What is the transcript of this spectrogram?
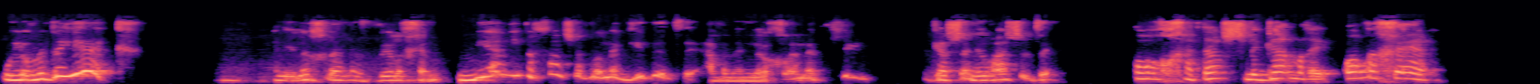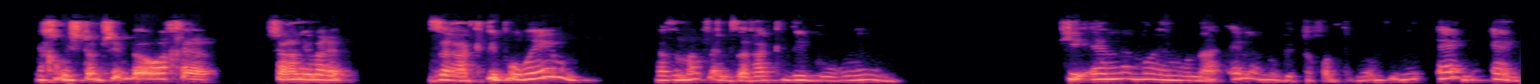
הוא לא מדייק. אני לא יכולה להסביר לכם מי אני בכלל שבוא להגיד את זה, אבל אני לא יכולה להקשיב, בגלל שאני רואה שזה אור חדש לגמרי, אור אחר. אנחנו משתמשים באור אחר. עכשיו אני אומרת, זה רק דיבורים. אז אמרתי להם, זה רק דיבורים. כי אין לנו אמונה, אין לנו ביטחון, אתם לא מבינים? אין, אין.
